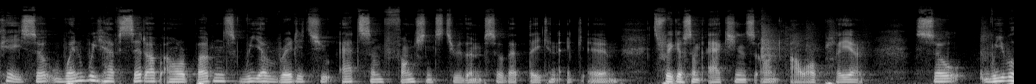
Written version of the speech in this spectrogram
Okay, so when we have set up our buttons, we are ready to add some functions to them so that they can um, trigger some actions on our player. So we will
